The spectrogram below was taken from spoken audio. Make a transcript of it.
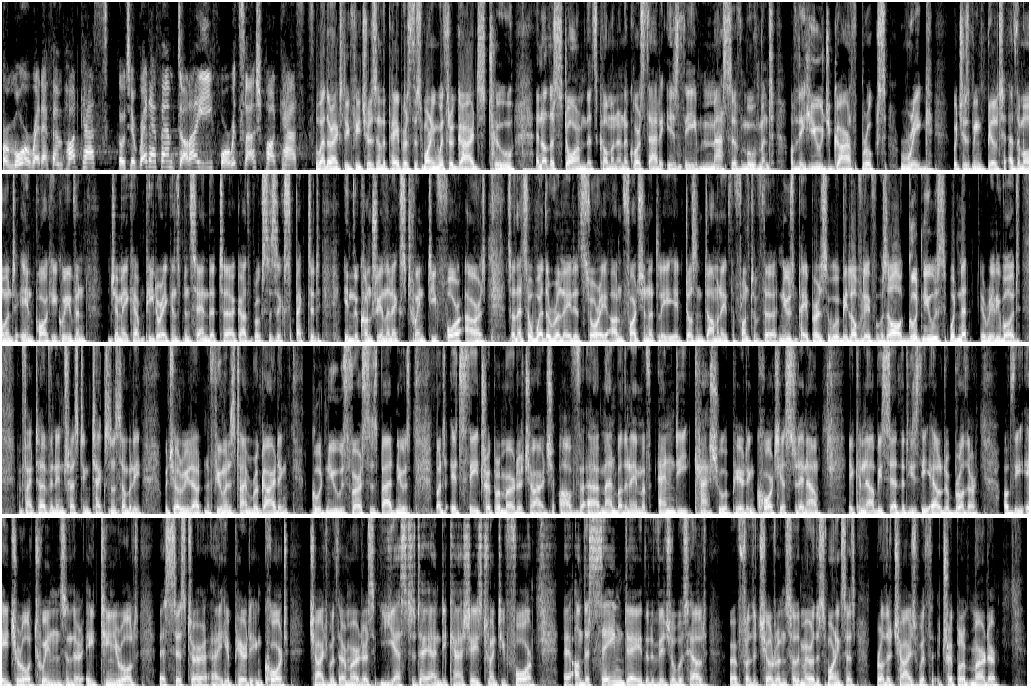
For more Red FM podcasts, go to redfm.ie forward slash podcasts. The weather actually features in the papers this morning with regards to another storm that's coming. And of course, that is the massive movement of the huge Garth Brooks rig, which is being built at the moment in Uí Chaoimhin, Jamaica. Peter Aiken's been saying that uh, Garth Brooks is expected in the country in the next 24 hours. So that's a weather related story. Unfortunately, it doesn't dominate the front of the newspapers. It would be lovely if it was all good news, wouldn't it? It really would. In fact, I have an interesting text from somebody, which I'll read out in a few minutes' time, regarding good news versus bad news. But it's the triple murder charge of a man by the name of Andy Cash, who appeared in court yesterday. Now, it can now be said that he's the elder brother of the eight year old twins and their 18 year old uh, sister. Uh, he appeared in court charged with their murders yesterday. Andy Cash, age 24, uh, on the same day that a vigil was held uh, for the children. So the Mirror this morning says brother charged with triple murder.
